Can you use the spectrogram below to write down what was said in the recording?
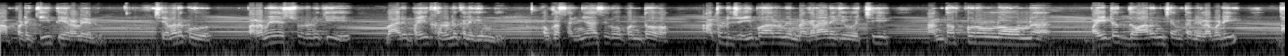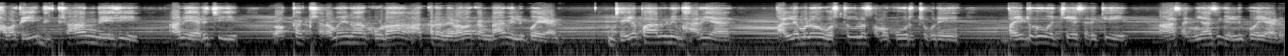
అప్పటికీ తీరలేదు. చివరకు పరమేశ్వరునికి వారిపై కరుణ కలిగింది. ఒక సన్యాసి రూపంతో అతడు జయపాలుని నగరానికి వచ్చి అంతఃపురంలో ఉన్న బయట ద్వారం చెంత నిలబడి భవతి భిక్షాందేహి అని అరిచి ఒక్క క్షణమైనా కూడా అక్కడ నిలవకుండా వెళ్ళిపోయాడు. జయపాలుని భార్య పల్లెములో వస్తువులు సమకూర్చుకుని బయటకు వచ్చేసరికి ఆ సన్యాసి వెళ్ళిపోయాడు.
